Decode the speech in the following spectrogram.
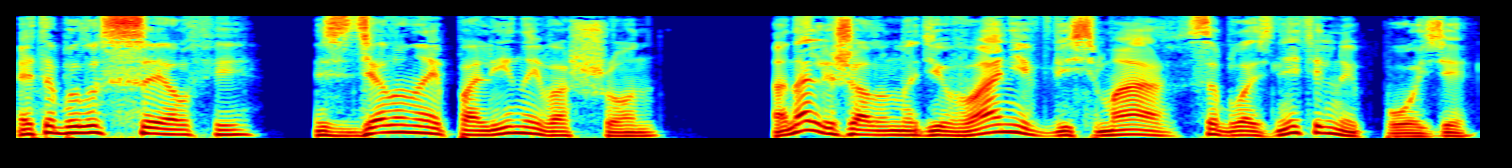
Это было селфи, сделанное Полиной Вашон. Она лежала на диване в весьма соблазнительной позе.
